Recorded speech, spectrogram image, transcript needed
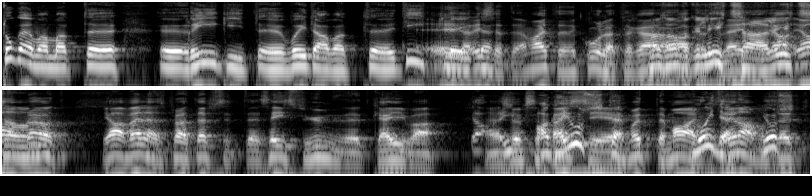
tugevamad äh, riigid äh, võidavad äh, aga tiitleid. lihtsalt ma ütlen nüüd kuulajatele ka No see on natuke lihtsa- lihtsam- Jaan väljendas praegu täpselt seitsmekümnendaid käiva muide, enamus need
